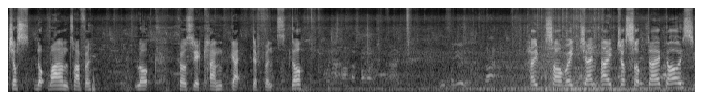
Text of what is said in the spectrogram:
just look round, have a look, because you can get different stuff. Hotel Regente just up there, guys.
